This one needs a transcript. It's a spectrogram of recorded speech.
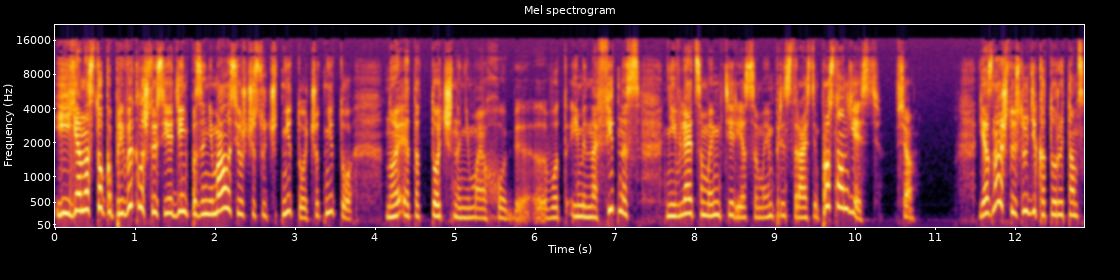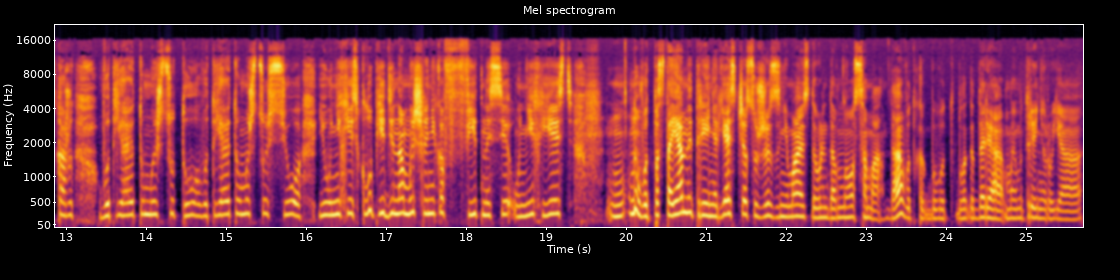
И я настолько привыкла, что если я день позанималась, я уже чувствую, что-то не то, что-то не то. Но это точно не мое хобби. Э, вот именно фитнес не является моим интересом, моим пристрастием. Просто он есть. Все. Я знаю, что есть люди, которые там скажут, вот я эту мышцу то, вот я эту мышцу все, и у них есть клуб единомышленников в фитнесе, у них есть, ну вот постоянный тренер. Я сейчас уже занимаюсь довольно давно сама, да, вот как бы вот благодаря моему тренеру я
